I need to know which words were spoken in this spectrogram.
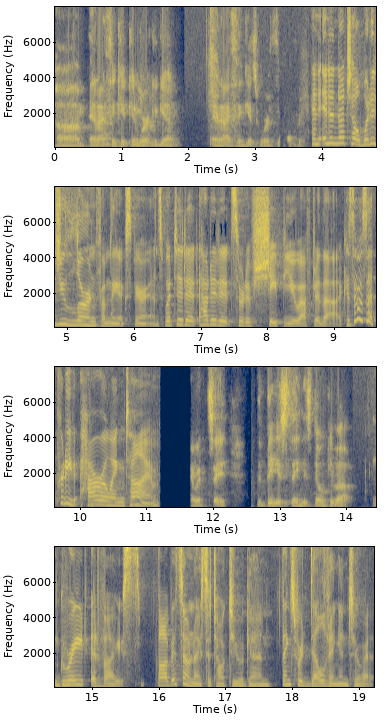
um, and I think it can work again. And I think it's worth the effort. And in a nutshell, what did you learn from the experience? What did it? How did it sort of shape you after that? Because it was a pretty harrowing time. I would say the biggest thing is don't give up. Great advice. Bob, it's so nice to talk to you again. Thanks for delving into it.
